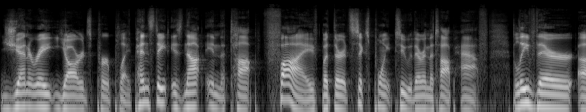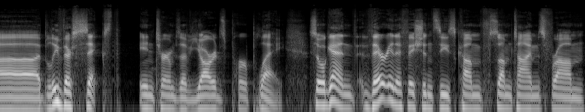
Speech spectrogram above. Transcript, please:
generate yards per play. Penn State is not in the top five, but they're at six point two. They're in the top half. I believe they're uh, I believe they're sixth in terms of yards per play. So again, their inefficiencies come sometimes from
